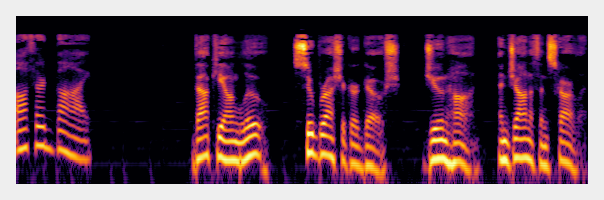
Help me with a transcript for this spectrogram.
Authored by Valqiang Liu, Subhroshekhar Ghosh, Jun Han, and Jonathan Scarlett.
